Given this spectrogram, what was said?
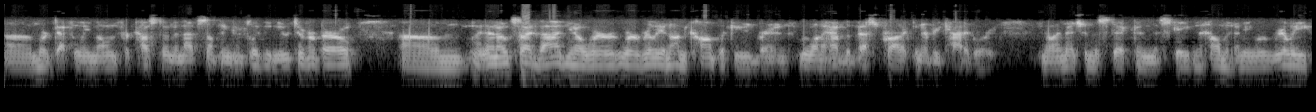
Um, we're definitely known for custom, and that's something completely new to Verbero. Um, and then outside that, you know, we're we're really an uncomplicated brand. We want to have the best product in every category. You know, I mentioned the stick and the skate and the helmet. I mean, we're really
